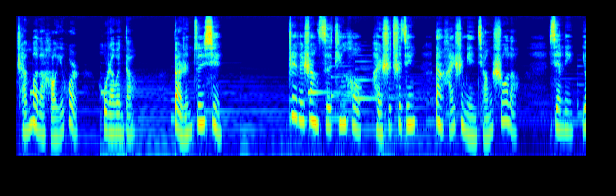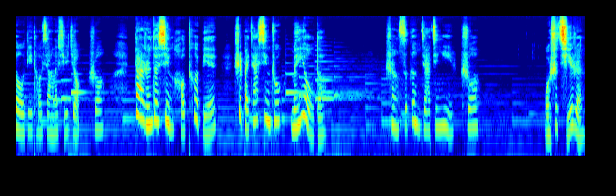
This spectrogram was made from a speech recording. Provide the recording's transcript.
沉默了好一会儿，忽然问道：“大人尊姓？”这位上司听后很是吃惊，但还是勉强说了。县令又低头想了许久，说：“大人的姓好特别，是百家姓中没有的。”上司更加惊异，说：“我是旗人，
